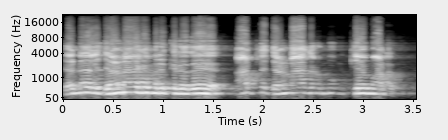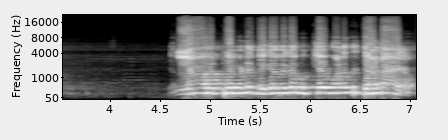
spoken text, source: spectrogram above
ஏன்னா ஜனநாயகம் இருக்கிறது. நாட்டில் ஜனநாயகம் ரொம்ப முக்கியமானது. எல்லாவற்றையும் விட மிக மிக முக்கியமானது ஜனநாயகம்.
